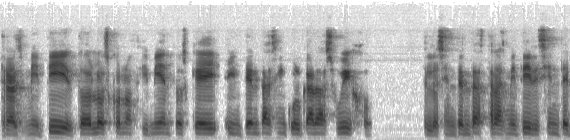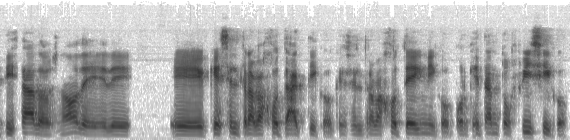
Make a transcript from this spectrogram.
transmitir todos los conocimientos que intentas inculcar a su hijo, que los intentas transmitir sintetizados, ¿no? De, de eh, qué es el trabajo táctico, qué es el trabajo técnico, por qué tanto físico,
